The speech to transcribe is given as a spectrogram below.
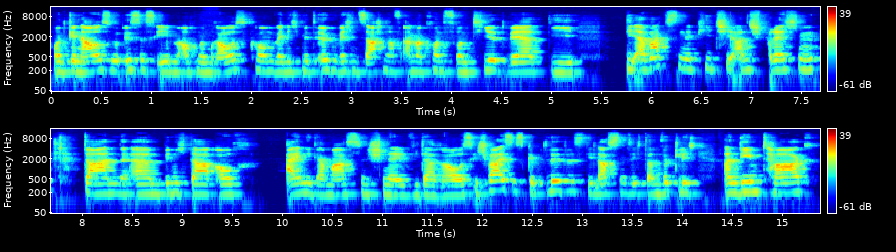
Und genauso ist es eben auch mit dem Rauskommen, wenn ich mit irgendwelchen Sachen auf einmal konfrontiert werde, die die erwachsene Peachy ansprechen, dann ähm, bin ich da auch einigermaßen schnell wieder raus. Ich weiß, es gibt Littles, die lassen sich dann wirklich an dem Tag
